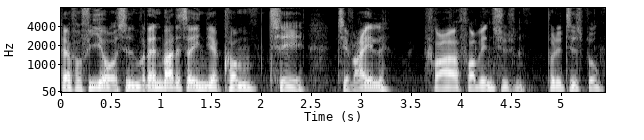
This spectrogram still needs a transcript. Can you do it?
der for fire år siden, hvordan var det så egentlig at komme til, til Vejle fra, fra Vendsyssel på det tidspunkt?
